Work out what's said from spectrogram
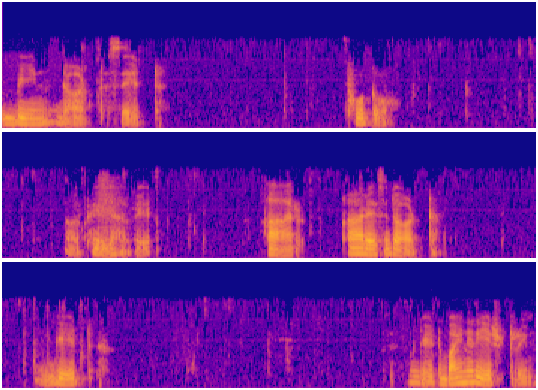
bean dot set photo और फिर यहाँ पे R R S dot get get binary stream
